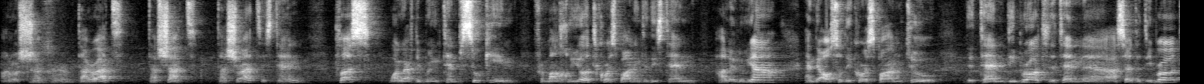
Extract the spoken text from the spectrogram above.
on Rosh Hashanah. Okay. Tarat, Tashat, Tashrat is 10, plus why we have to bring 10 psukim from Malchuyot corresponding to these 10 Hallelujah, and they also they correspond to the 10 Dibrot, the 10 uh, Aserta Dibrot,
